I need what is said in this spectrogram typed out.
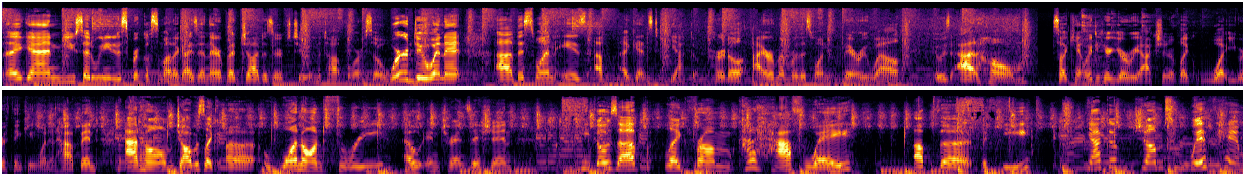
again, you said we needed to sprinkle some other guys in there, but Ja deserves two in the top four, so we're doing it. Uh, this one is up against Jakob Poeltl. I remember this one very well. It was at home. So I can't wait to hear your reaction of like what you were thinking when it happened. At home, Ja was like a one on three out in transition. He goes up like from kind of halfway up the, the key. Jakob jumps with him.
